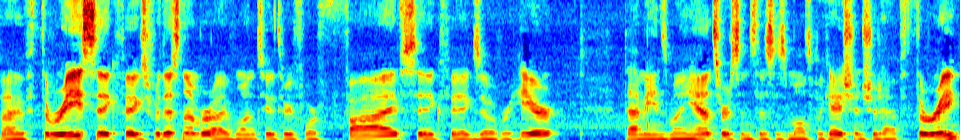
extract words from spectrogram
So I have three sig figs for this number. I have one, two, three, four, five sig figs over here. That means my answer, since this is multiplication, should have three.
